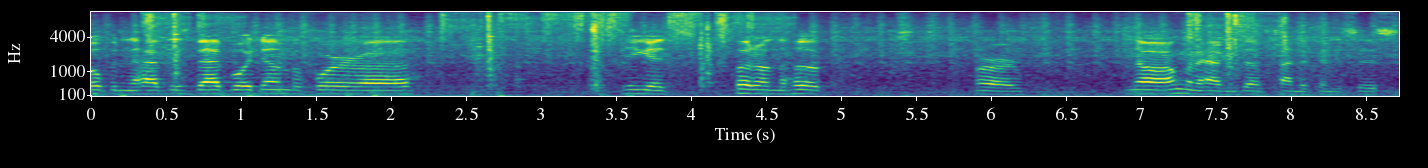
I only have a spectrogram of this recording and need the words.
Hoping to have this bad boy done before uh, he gets put on the hook. Or, no, I'm gonna have enough time to finish this.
